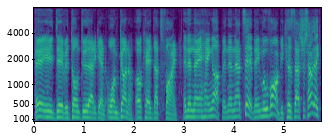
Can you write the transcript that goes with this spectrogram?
Hey, hey, David, don't do that again. Well, I'm gonna. Okay, that's fine. And then they hang up, and then that's it. They move on because that's just how. Like,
